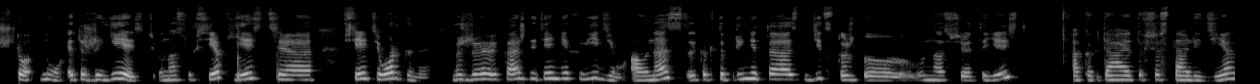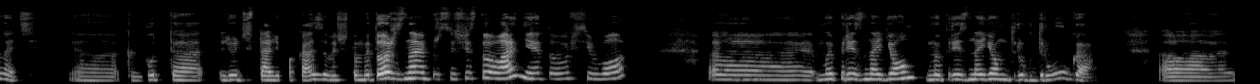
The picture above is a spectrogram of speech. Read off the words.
что, ну, это же есть, у нас у всех есть э, все эти органы, мы же каждый день их видим, а у нас как-то принято стыдиться то, что у нас все это есть, а когда это все стали делать, э, как будто люди стали показывать, что мы тоже знаем про существование этого всего, э, мы признаем, мы признаем друг друга, э,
